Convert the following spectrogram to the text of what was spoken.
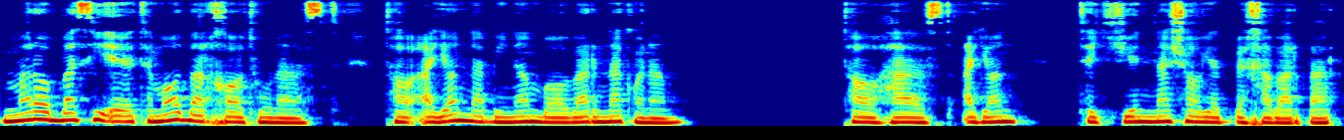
مرا بسی اعتماد بر خاتون است. تا ایان نبینم باور نکنم. تا هست ایان تکیه نشاید به خبر بر.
